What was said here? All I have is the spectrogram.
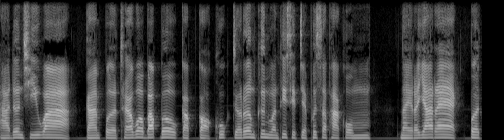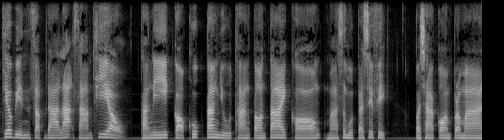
อาร์เดิร์นชี้ว่า การเปิด Travel Bubble กับเกาะคุกจะเริ่มขึ้นวันที่ 17 พฤษภาคม ในระยะแรก เปิดเที่ยวบินสัปดาห์ละ 3 เที่ยว ทั้งนี้เกาะคุกตั้งอยู่ทางตอนใต้ของมหาสมุทรแปซิฟิก ประชากรประมาณ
